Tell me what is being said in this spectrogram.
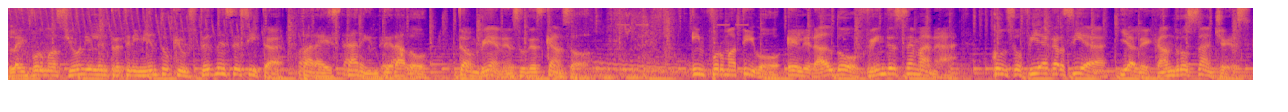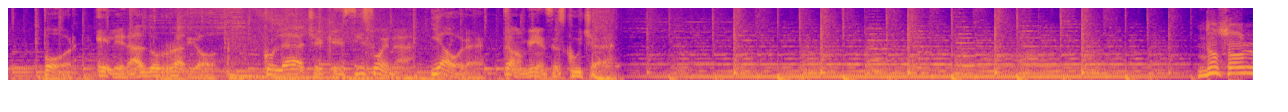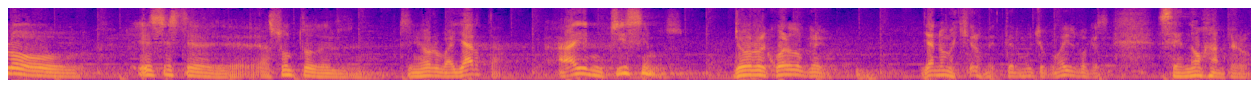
la información y el entretenimiento que usted necesita para estar enterado, también en su descanso. Informativo El Heraldo Fin de Semana, con Sofía García y Alejandro Sánchez, por El Heraldo Radio, con la H que sí suena y ahora también se escucha. No solo es este asunto del señor Vallarta. Hay muchísimos. Yo recuerdo que ya no me quiero meter mucho con ellos porque se enojan, pero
